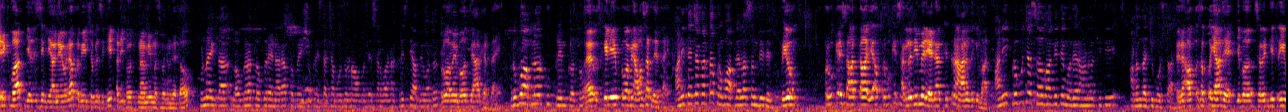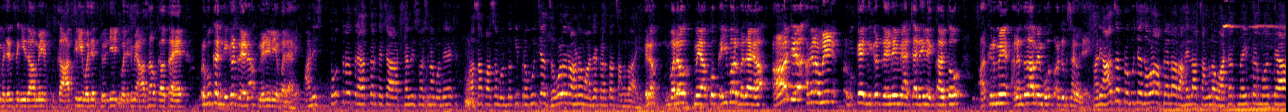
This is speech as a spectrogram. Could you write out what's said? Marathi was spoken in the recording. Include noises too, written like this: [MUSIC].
एक बार जल्दी से ले आने वाला प्रभु यीशु मसीह की अधिपत नाम में देता हूँ पुन्हा एकदा लवकरात लवकर येणाऱ्या प्रभू येशू ख्रिस्ताच्या मधुर नावामध्ये सर्वांना ख्रिस्ती अभिवादन प्रभु हमें बहुत प्यार करता है प्रभू आपल्यावर खूप प्रेम करतो उसके लिए प्रभु हमें अवसर देता है आणि त्याच्याकरता प्रभू आपल्याला संधी देतो प्रियो प्रभु के साथ का या प्रभु की संगति में रहना कितना आनंद की बात है। आणि प्रभूच्या सहभागितेमध्ये राहणं किती आनंदाची गोष्ट आहे. है ना? आपको सबको याद है जब 73 भजन संगीता में उसका आखिरी वजन 28 वजन में आसाव का होता है प्रभु का निकट रहना मेरे लिए बला है। आणि स्तोत्र त्र्याहत्तर त्याच्या अठ्ठावीस वचनामध्ये असा पासं म्हणतो की प्रभूच्या जवळ राहणं माझ्याकरता चांगलं आहे. है बोलो मैं आपको कई बार बताया आज अगर हमें प्रभु के निकट रहने में अच्छा नहीं लगता है तो आखिर में अनंतता में बहुत बड़ा नुकसान हो जाएगा। आणि आज जर प्रभूच्या जवळ आपल्याला राहायला चांगलं वाटत नाही तर मग त्या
